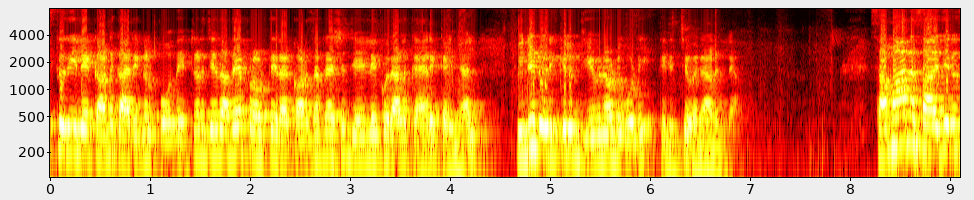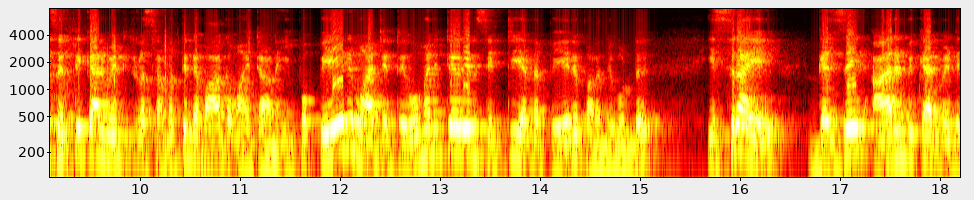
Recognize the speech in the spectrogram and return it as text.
സ്ഥിതിയിലേക്കാണ് കാര്യങ്ങൾ പോകുന്നത്. ഇറ്റർ ചെയ്ത് അതേ പ്രവൃത്തി കോൺസെൻട്രേഷൻ ജയിലിലേക്ക് ഒരാൾ കയറി കഴിഞ്ഞാൽ പിന്നീട് ഒരിക്കലും ജീവനോടുകൂടി തിരിച്ചു വരാറില്ല. സമാന സാഹചര്യം സൃഷ്ടിക്കാൻ വേണ്ടിയിട്ടുള്ള ശ്രമത്തിന്റെ ഭാഗമായിട്ടാണ് ഇപ്പോൾ പേര് മാറ്റിയിട്ട് ഹ്യൂമനിറ്റേറിയൻ സിറ്റി എന്ന പേര് പറഞ്ഞുകൊണ്ട് ഇസ്രായേൽ ഗസയിൽ ആരംഭിക്കാൻ വേണ്ടി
